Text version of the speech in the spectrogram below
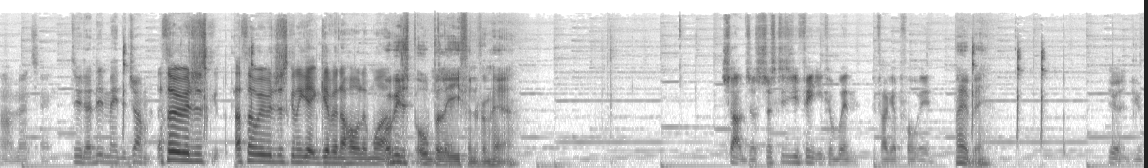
Oh, matting. Dude, I didn't make the jump. I thought we were just. I thought we were just gonna get given a hole in one. Well, we just all believe in from here. Shut up, Josh. Just because you think you can win if I get 14. Maybe. You're, you're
